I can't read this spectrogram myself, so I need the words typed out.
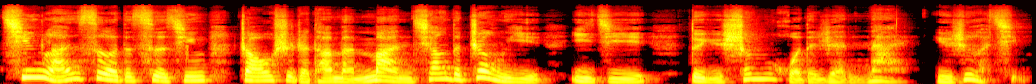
青蓝色的刺青昭示着他们满腔的正义以及对于生活的忍耐与热情。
